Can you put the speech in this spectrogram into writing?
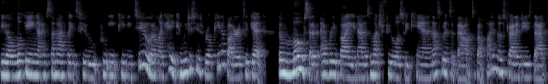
you know, looking, I have some athletes who who eat PB2 and I'm like, hey, can we just use real peanut butter to get the most out of every bite and add as much fuel as we can. And that's what it's about. It's about finding those strategies that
